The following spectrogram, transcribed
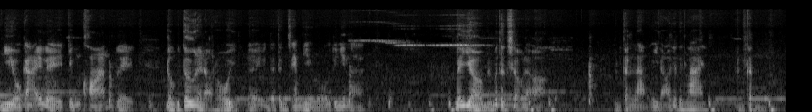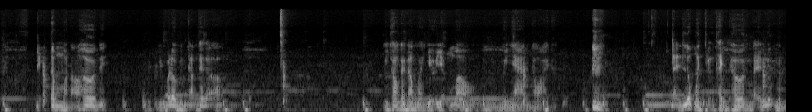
nhiều cái về chứng khoán về đầu tư này nọ rồi. Đấy mình đã từng xem nhiều rồi. Tuy nhiên là bây giờ mình mới thực sự là ở mình cần làm cái gì đó cho tương lai. Mình cần để tâm vào nó hơn ấy. Mình bắt đầu mình cảm thấy là ở mình không thể nào mà dựa dẫm vào người nhà người ngoài được. Để đến lúc mình trưởng thành hơn để đến lúc mình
